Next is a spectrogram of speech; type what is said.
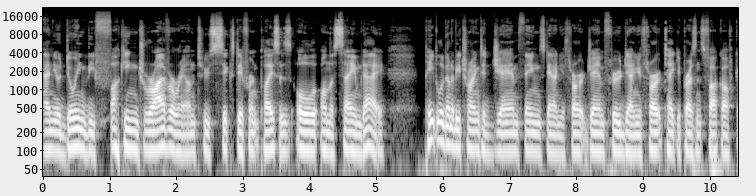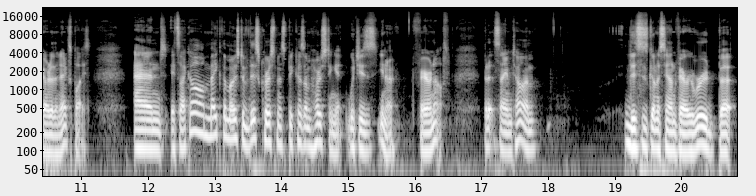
and you're doing the fucking drive around to six different places all on the same day. People are going to be trying to jam things down your throat, jam food down your throat, take your presents, fuck off, go to the next place. And it's like, oh, make the most of this Christmas because I'm hosting it, which is, you know, fair enough. But at the same time, this is going to sound very rude, but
